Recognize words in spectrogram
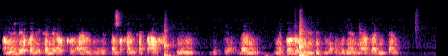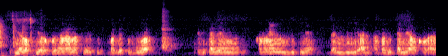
namanya diabadikan di Al-Quran ditambahkan kata Al-Hakim gitu ya. dan metode mendidiknya kemudian diabadikan dialog-dialog dengan anaknya itu sebagai sebuah pendidikan yang keren begitu ya. Dan diabadikan di Al-Quran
